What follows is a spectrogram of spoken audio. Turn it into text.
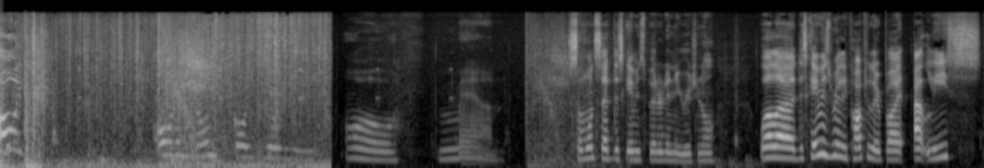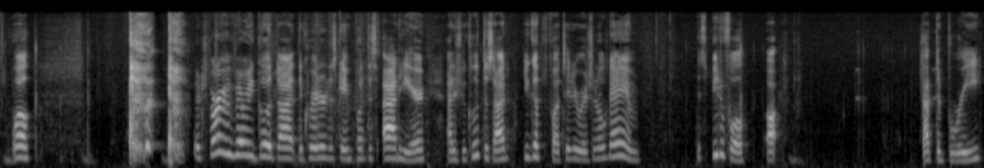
Oh, I... oh, the knife guy killed me. Oh, man. Someone said this game is better than the original. Well, uh, this game is really popular, but at least, well, it's very, very good that the creator of this game put this ad here. And if you click this ad, you get to the original game. It's beautiful. Uh, that debris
